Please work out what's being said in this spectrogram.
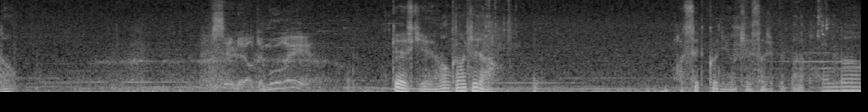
dans... C'est l'heure de mourir. Qu'est-ce qu'il y a Encore un qui est là. Recette connue, ok, ça je peux pas la prendre.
